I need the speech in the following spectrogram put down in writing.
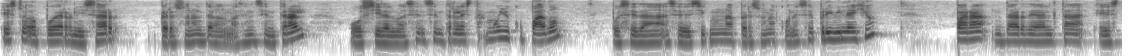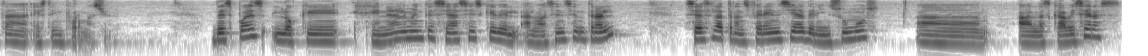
Esto lo puede realizar personal del almacén central o si el almacén central está muy ocupado, pues se, da, se designa una persona con ese privilegio para dar de alta esta, esta información. Después lo que generalmente se hace es que del almacén central se hace la transferencia de insumos a, las cabeceras.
